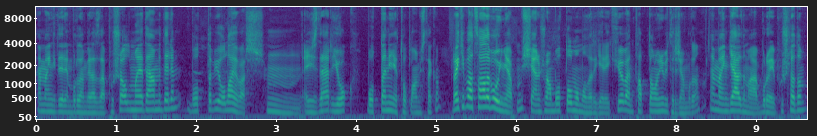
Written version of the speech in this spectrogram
Hemen gidelim buradan biraz daha push almaya devam edelim. Botta bir olay var. Hmm, ejder yok. Botta niye toplanmış takım? Rakip hatalı bir oyun yapmış. Yani şu an botta olmamaları gerekiyor. Ben taptan oyunu bitireceğim buradan. Hemen geldim abi burayı pushladım.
